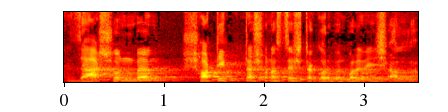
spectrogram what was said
যা শুনবেন সঠিকটা শোনার চেষ্টা করবেন বলেন ইনশাআল্লাহ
